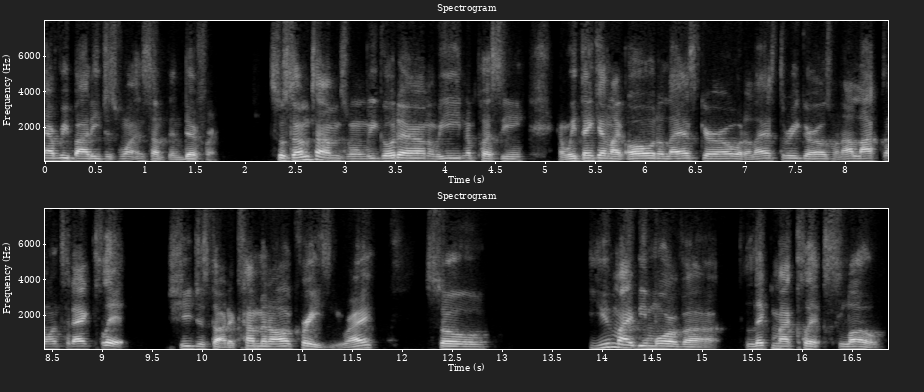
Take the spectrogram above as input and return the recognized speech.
everybody just wanting something different. So sometimes when we go down and we eating a pussy and we thinking like, oh, the last girl or the last three girls, when I locked onto that clit, she just started coming all crazy, right? So you might be more of a lick my clit slow,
